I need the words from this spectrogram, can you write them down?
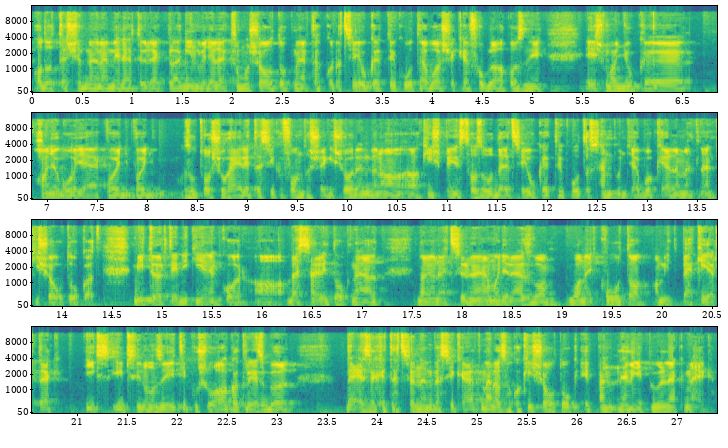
adott esetben remélhetőleg plug-in vagy elektromos autók, mert akkor a CO2 kótával se kell foglalkozni, és mondjuk hanyagolják, vagy, vagy az utolsó helyre teszik a fontossági sorrendben a, a kis pénzt hozó, de CO2 kóta szempontjából kellemetlen kis autókat. Mi történik ilyenkor a beszállítóknál? Nagyon egyszerűen elmagyarázva, van egy kvóta, amit bekértek XYZ típusú alkatrészből, de ezeket egyszerűen nem veszik át, mert azok a kis autók éppen nem épülnek meg.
